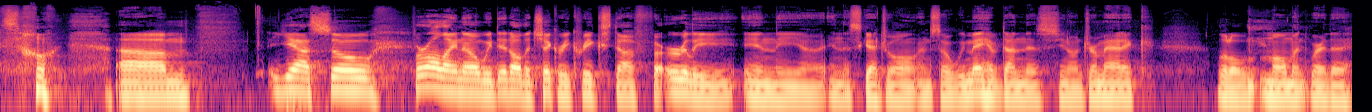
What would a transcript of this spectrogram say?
so, um, yeah. So, for all I know, we did all the Chicory Creek stuff early in the uh, in the schedule, and so we may have done this, you know, dramatic little moment where the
